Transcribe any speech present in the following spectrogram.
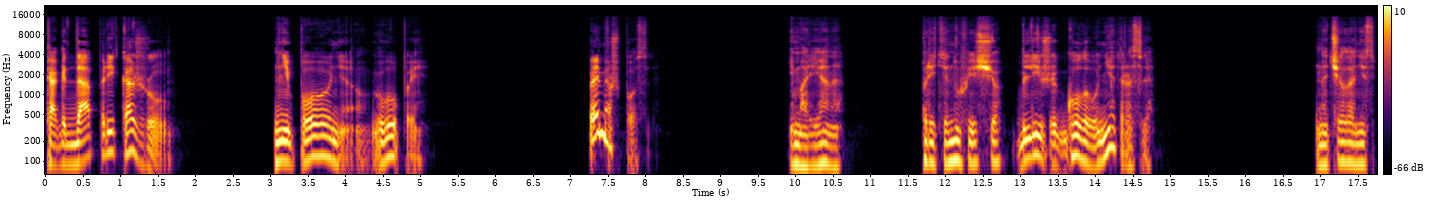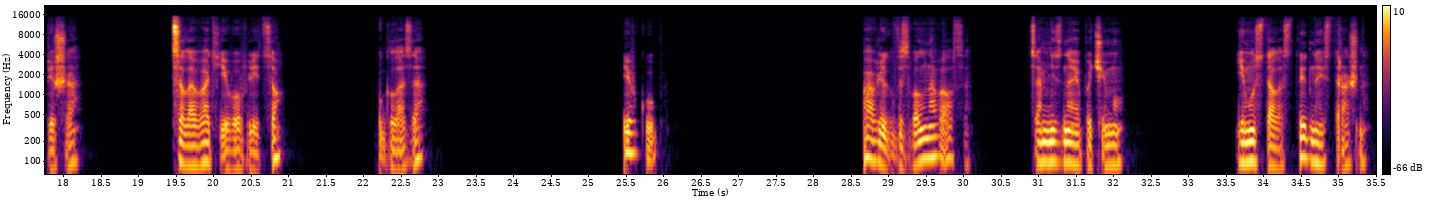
Когда прикажу. Не понял, глупый. Поймешь после. И Марьяна, притянув еще ближе голову недоросля, начала не спеша целовать его в лицо, в глаза и в губы. Павлик взволновался, сам не зная почему. Ему стало стыдно и страшно.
